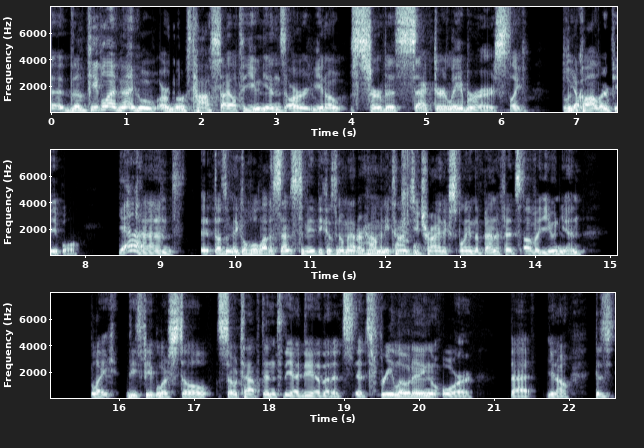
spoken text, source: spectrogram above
uh, the people I've met who are most hostile to unions are you know service sector laborers, like blue Yep. collar people, Yeah. and it doesn't make a whole lot of sense to me because no matter how many times you try and explain the benefits of a union, like these people are still so tapped into the idea that it's it's freeloading or that you know because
